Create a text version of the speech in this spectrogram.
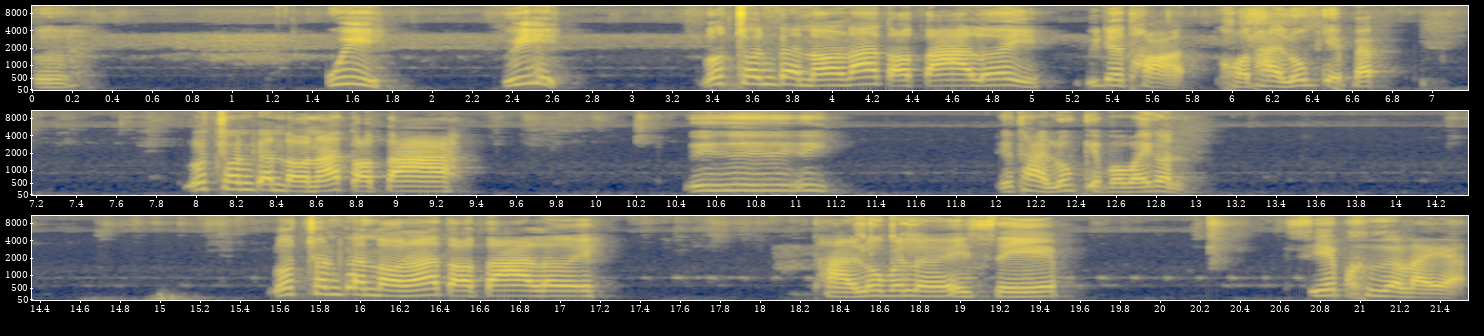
เออวิวิรถชนกันต่อหน้าต่อตาเลย วิเดี๋ยวถ่ายขอถ่ายรูปเก็บแป๊บ รถชนกันต่อหน้าต่อตาวิวิวิวิเดี๋ยวถ่ายรูปเก็บเอาไว้ก่อน รถชนกันต่อหน้าต่อตาเลย ถ่ายรูปไปเลยเซฟ เซฟคืออะไรอะ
